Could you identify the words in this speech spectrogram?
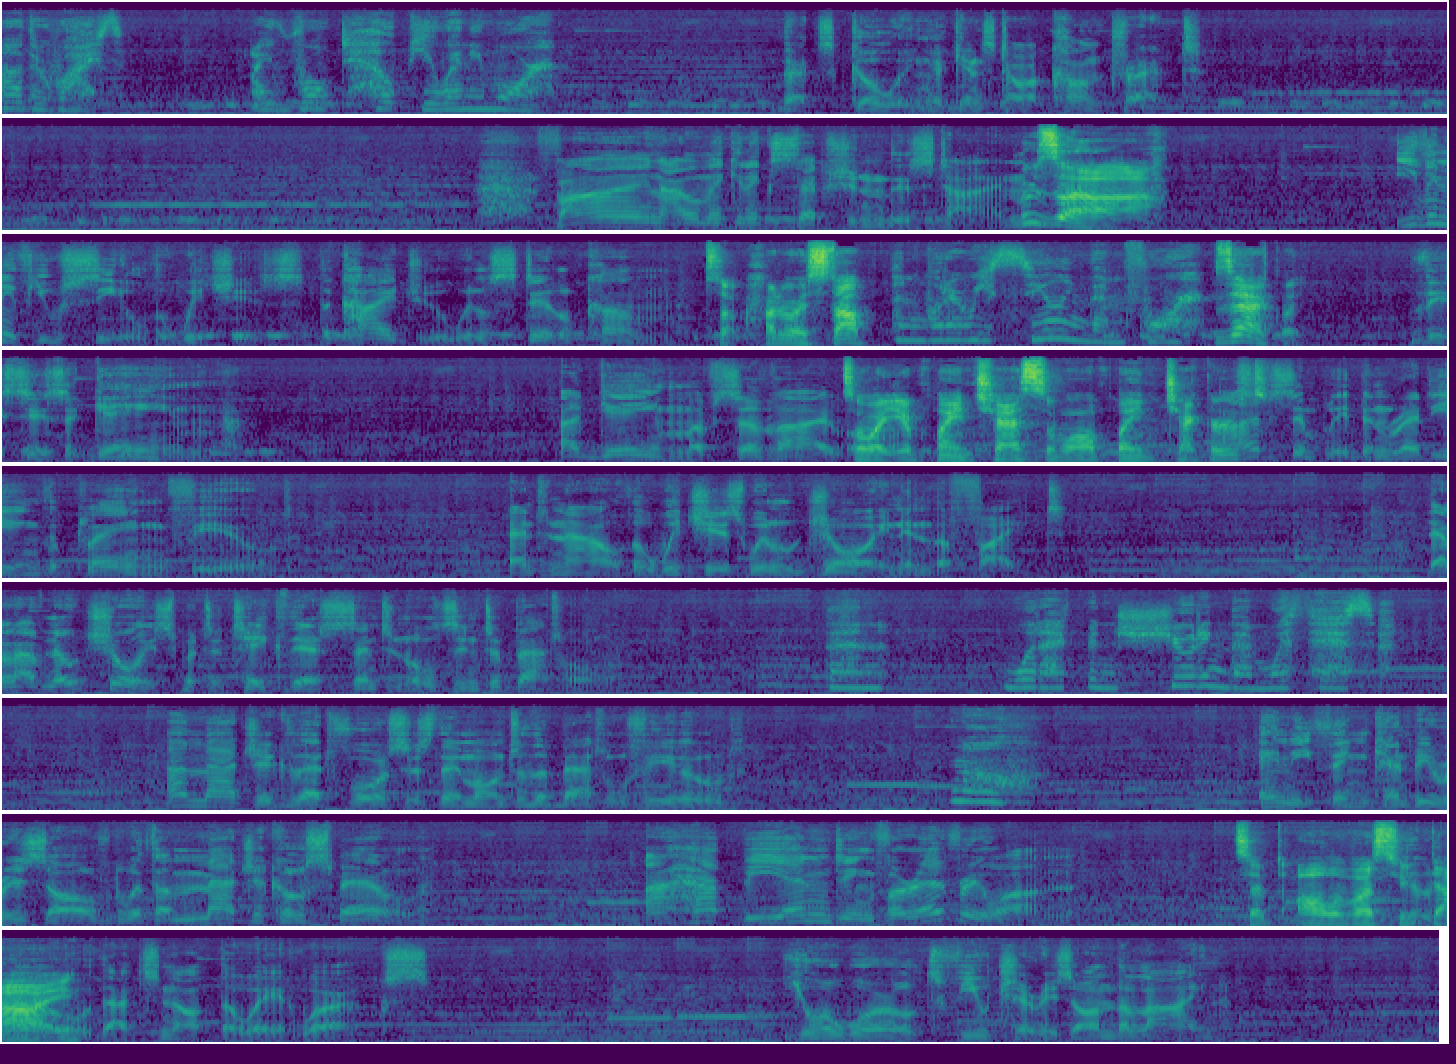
Otherwise, I won't help you anymore. That's going against our contract. Fine, I'll make an exception this time. Huzzah! Even if you seal the witches, the kaiju will still come. So, how do I stop? Then what are we sealing them for? Exactly. This is a game. A game of survival. So what, you're playing chess and we're playing checkers? I've simply been readying the playing field. And now the witches will join in the fight. They'll have no choice but to take their sentinels into battle. Then, what I've been shooting them with is... A magic that forces them onto the battlefield. No. Anything can be resolved with a magical spell. A happy ending for everyone. Except all of us who You die. know that's not the way it works. Your world's future is on the line.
